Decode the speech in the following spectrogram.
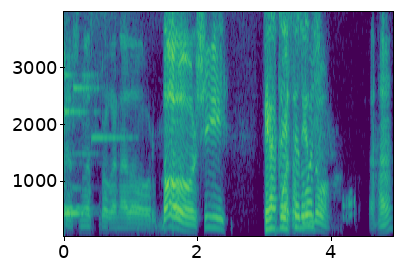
es nuestro ganador. Dosh, y Fíjate, este haciendo... Ajá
